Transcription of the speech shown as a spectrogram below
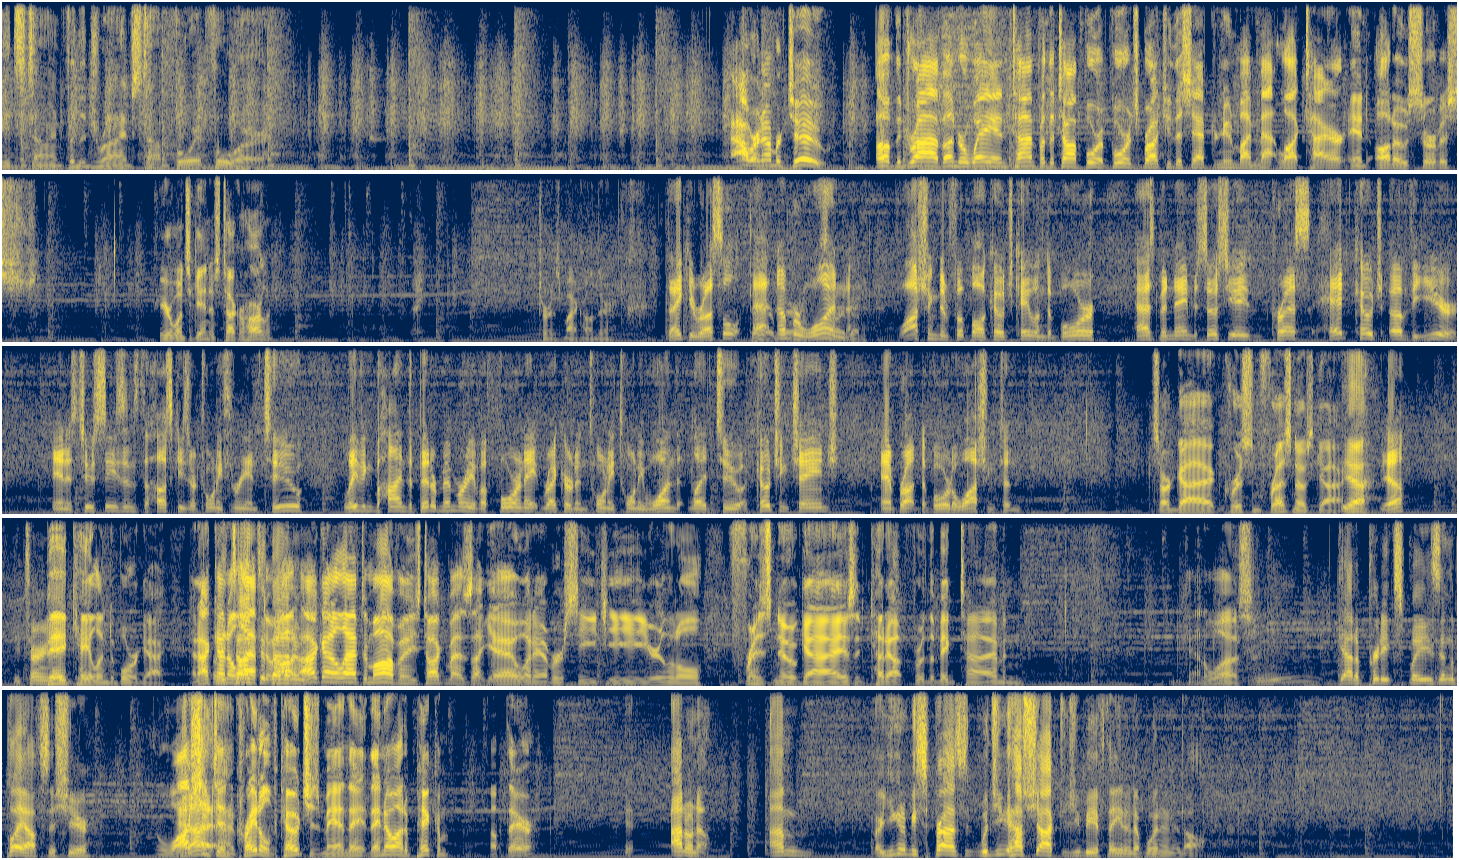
It's time for the Drive's Top 4 at 4. Hour number two of the drive underway, and time for the top four at four. It's brought to you this afternoon by Matlock Tire and Auto Service. Here once again is Tucker Harlan. Turn his mic on there. Thank you, Russell. there, At number Bear. one, Sorry. Washington football coach Kalen DeBoer has been named Associated Press Head Coach of the Year. In his two seasons, the Huskies are 23 and 2, leaving behind the bitter memory of a 4 and 8 record in 2021 that led to a coaching change and brought DeBoer to Washington. It's our guy, Chris and Fresno's guy. Yeah, Yeah, he turned. Big Kalen DeBoer guy. And I kind of laughed him about off. him- I kind of laughed him off, and he's talking about it's like, yeah, whatever, CG, your little Fresno guy isn't cut out for the big time, and kind of was. got a pretty he's in the playoffs this year. Washington, I- I- cradle of coaches, man. They they know how to pick them up there. I don't know. I'm. Are you going to be surprised? Would you? How shocked would you be if they ended up winning it all?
